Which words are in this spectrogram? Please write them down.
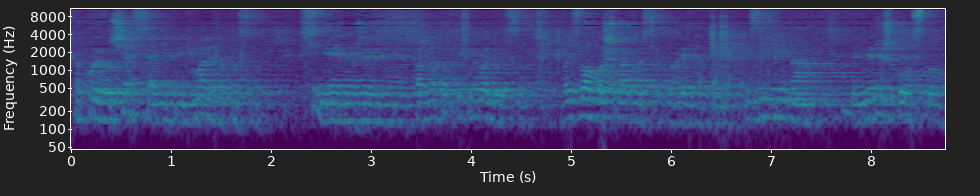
Какое участие они принимали, допустим, в семейной жизни, подготовке к революции. Возволошено одно стихотворение, там, из Ленина, Мережковского.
